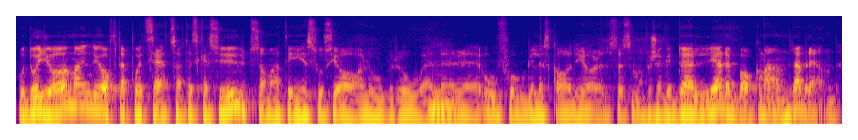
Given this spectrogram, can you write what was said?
Och då gör man det ju ofta på ett sätt så att det ska se ut som att det är social oro eller eh, ofog eller skadegörelse, så man försöker dölja det bakom andra bränder.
